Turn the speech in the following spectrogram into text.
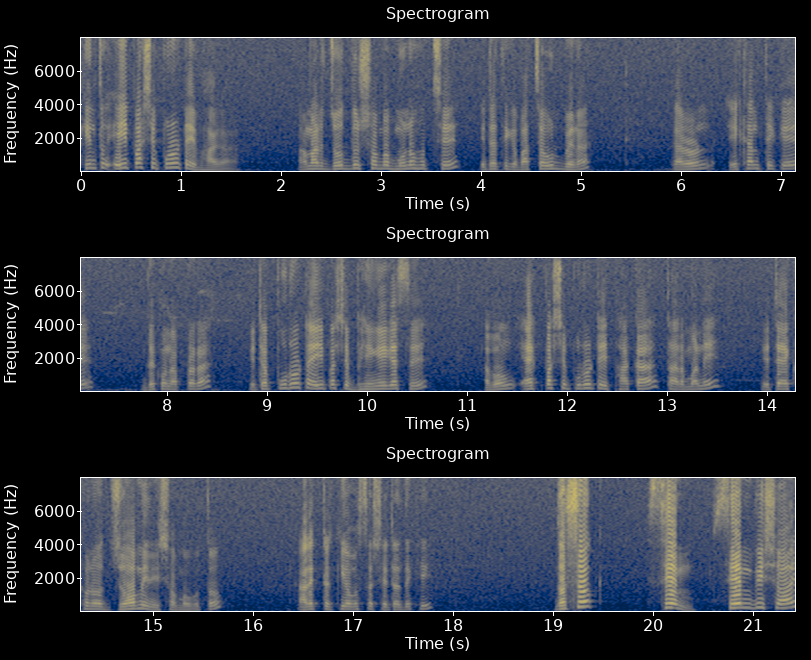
কিন্তু এই পাশে পুরোটাই ভাঙা। আমার যদ্দূর সম্ভব মনে হচ্ছে এটা থেকে বাচ্চা উঠবে না, কারণ এখান থেকে, দেখুন আপনারা, এটা পুরোটা এই পাশে ভেঙে গেছে এবং এক পাশে পুরোটাই ফাঁকা, তার মানে এটা এখনও জমেনি সম্ভবত। আরেকটা কি অবস্থা সেটা দেখি। দর্শক সেম সেম বিষয়,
